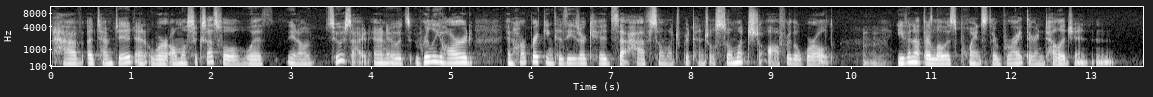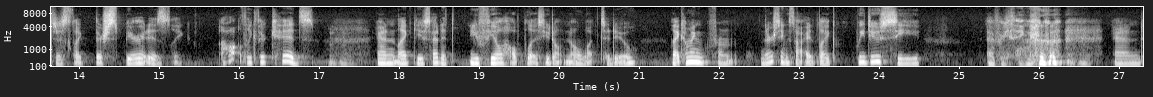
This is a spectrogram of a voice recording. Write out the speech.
have attempted and were almost successful with, you know, suicide. And it was really hard and heartbreaking because these are kids that have so much potential, so much to offer the world even at their lowest points, they're bright, they're intelligent, and just like their spirit is like, oh, like they're kids. Mm-hmm. And like you said, it you feel helpless. You don't know what to do. Like coming from nursing side, like we do see everything, mm-hmm. and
